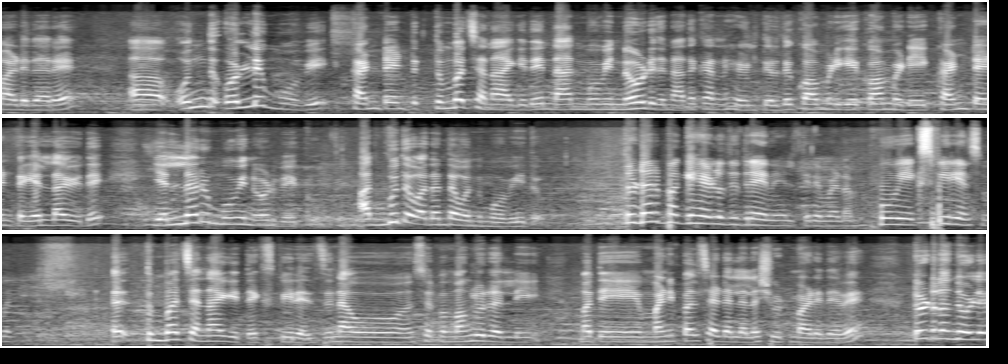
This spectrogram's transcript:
ಮಾಡಿದ್ದಾರೆ. ಆ, ಒಂದು ಒಳ್ಳೆ ಮೂವಿ ಕಂಟೆಂಟ್ ತುಂಬ ಚೆನ್ನಾಗಿದೆ. ನಾನು ಮೂವಿ ನೋಡಿದ್ದೇನೆ ಅದ ಕಾರಣ ಹೇಳ್ತಿರೋದು ಕಾಮಿಡಿಗೆ ಕಾಮಿಡಿ ಕಂಟೆಂಟ್ ಎಲ್ಲ ಇದೆ. ಎಲ್ಲರೂ ಮೂವಿ ನೋಡಬೇಕು. ಅದ್ಭುತವಾದಂಥ ಒಂದು ಮೂವಿ ಇದು. ತುಡರ್ ಬಗ್ಗೆ ಹೇಳೋದಿದ್ರೆ ಏನು ಹೇಳ್ತೀರಿ ಮೇಡಮ್ ಮೂವಿ ಎಕ್ಸ್ಪೀರಿಯನ್ಸ್ ಬಗ್ಗೆ. ತುಂಬ ಚೆನ್ನಾಗಿತ್ತು ಎಕ್ಸ್ಪೀರಿಯೆನ್ಸ್ ನಾವು ಸ್ವಲ್ಪ ಮಂಗಳೂರಲ್ಲಿ ಮತ್ತು ಮಣಿಪಾಲ್ ಸೈಡಲ್ಲೆಲ್ಲ ಶೂಟ್ ಮಾಡಿದ್ದೇವೆ. ಟೋಟಲ್ ಒಂದು ಒಳ್ಳೆ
